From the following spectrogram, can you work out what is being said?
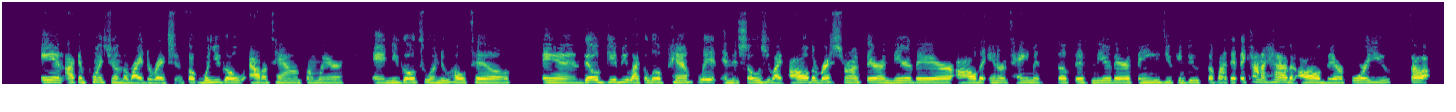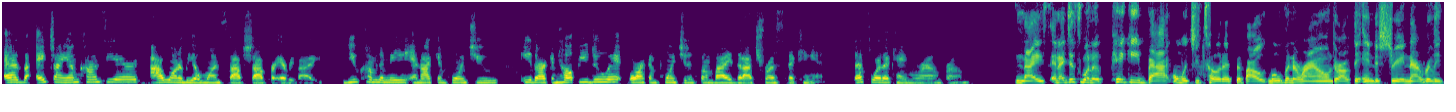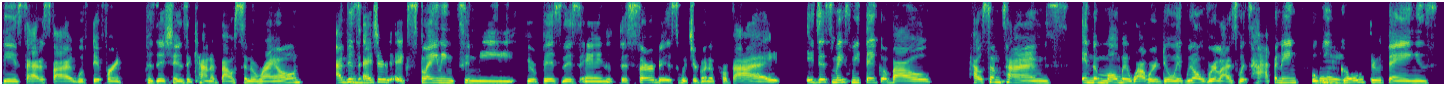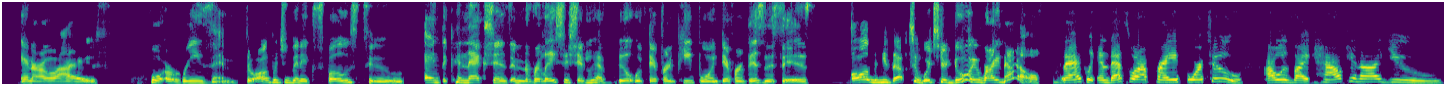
and I can point you in the right direction. So when you go out of town somewhere and you go to a new hotel and they'll give you like a little pamphlet and it shows you like all the restaurants there and near there, all the entertainment stuff that's near there, things you can do, stuff like that. They kind of have it all there for you. So as the HIM concierge, I want to be a one-stop shop for everybody. You come to me and I can point you either I can help you do it or I can point you to somebody that I trust that can. That's where that came around from. Nice. And I just want to piggyback on what you told us about moving around throughout the industry and not really being satisfied with different positions and kind of bouncing around. I'm just, mm-hmm. as you're explaining to me your business and the service, which you're going to provide, it just makes me think about how sometimes in the moment while we're doing. We don't realize what's happening, but right. we go through things in our life for a reason. Through all that you've been exposed to and the connections and the relationship you have built with different people and different businesses all leads up to what you're doing right now. Exactly. And that's what I prayed for too. I was like, how can I use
